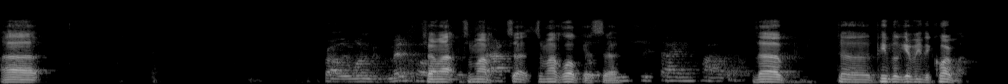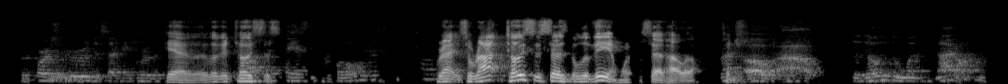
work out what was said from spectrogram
Uh, Probably one with mincha. to, to, to, to uh, Who's reciting the the people giving the korban. The first crew, the second crew. The Yeah, look at Tosis. Passing the bowl? Right. So Ra- Tosis says the Levium said Hallel. Right. Oh, wow. So those are the ones not on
